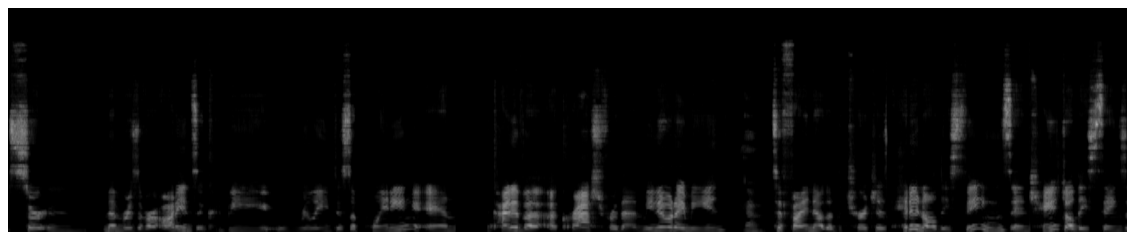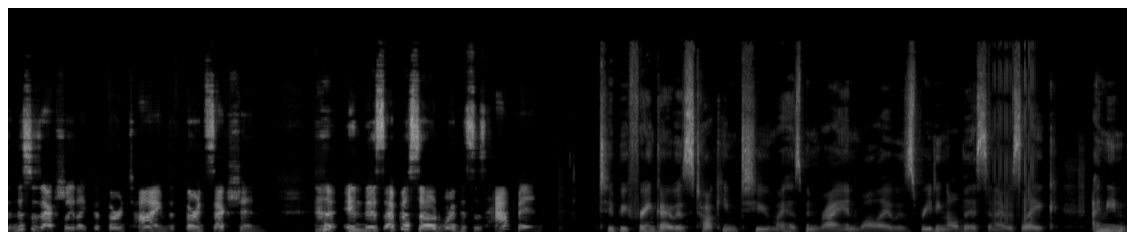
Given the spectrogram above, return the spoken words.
certain members of our audience, it could be really disappointing and kind of a, a crash for them. You know what I mean? Yeah. To find out that the church has hidden all these things and changed all these things. And this is actually like the third time, the third section in this episode where this has happened. To be frank, I was talking to my husband Ryan while I was reading all this, and I was like, I mean,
